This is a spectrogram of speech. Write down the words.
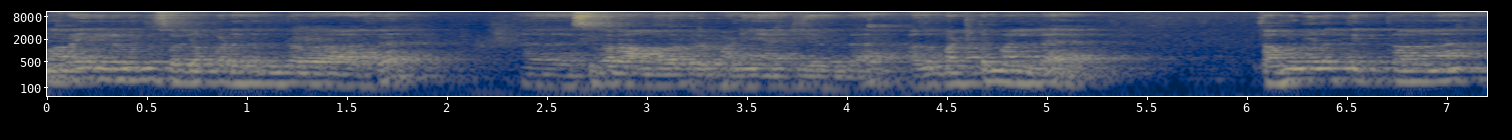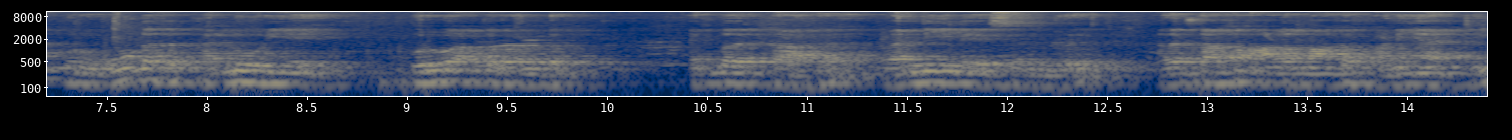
மறைவிலிருந்து சொல்லப்படுகின்றவராக சிவராம் அவர்கள் பணியாற்றியிருந்தார். அது மட்டுமல்ல தமிழகத்திற்கான ஒரு ஊடக கல்லூரியை உருவாக்க வேண்டும் என்பதற்காக வன்னியிலே சென்று அதற்காக ஆழமாக பணியாற்றி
